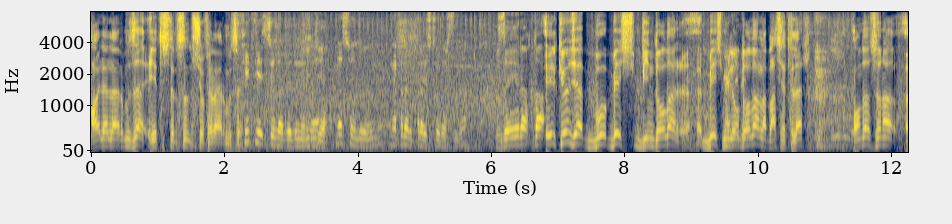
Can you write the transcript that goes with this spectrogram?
ailelerimize yetiştirsin şoförlerimizi. Fidye istiyorlar dediniz Fidye. ya. Nasıl oluyor? Ne kadar para istiyorlar sizden? Bize Irak'ta İlk önce bu 5 bin dolar, 5 milyon dolarla bahsettiler. Ondan sonra e,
